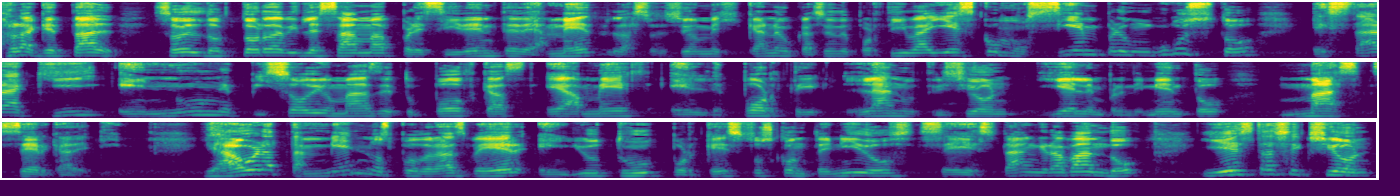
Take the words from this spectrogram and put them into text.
Hola, ¿qué tal? Soy el doctor David Lezama, presidente de AMED, la Asociación Mexicana de Educación Deportiva, y es como siempre un gusto estar aquí en un episodio más de tu podcast AMED, el deporte, la nutrición y el emprendimiento más cerca de ti. Y ahora también nos podrás ver en YouTube porque estos contenidos se están grabando y esta sección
